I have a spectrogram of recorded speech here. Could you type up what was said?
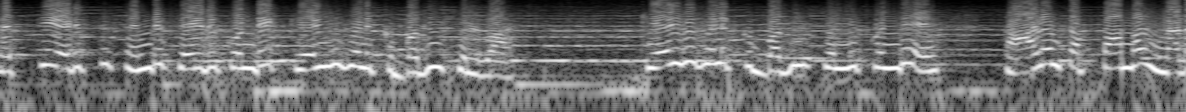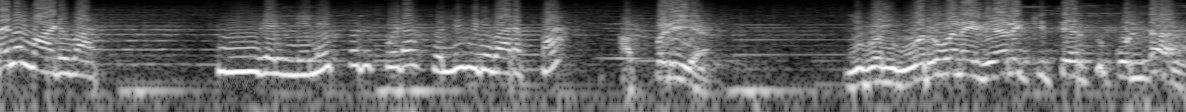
கத்தி எடுத்து சென்று செய்து கொண்டே கேள்விகளுக்கு பதில் சொல்வார் கேள்விகளுக்கு பதில் சொல்லிக் கொண்டே தாளம் தப்பாமல் நடனம் ஆடுவார். நீங்கள் நினைப்பது கூட சொல்லிவிடுவாரப்பா? அப்படியா? இவன் ஒருவனை வேலைக்கு சேர்த்துக் கொண்டால்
